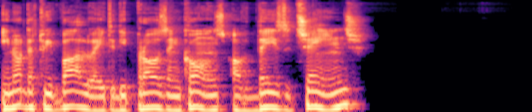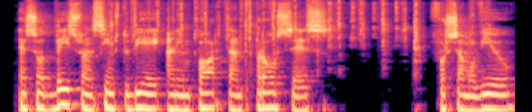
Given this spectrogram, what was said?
in order to evaluate the pros and cons of this change. And so this one seems to be an important process for some of you.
